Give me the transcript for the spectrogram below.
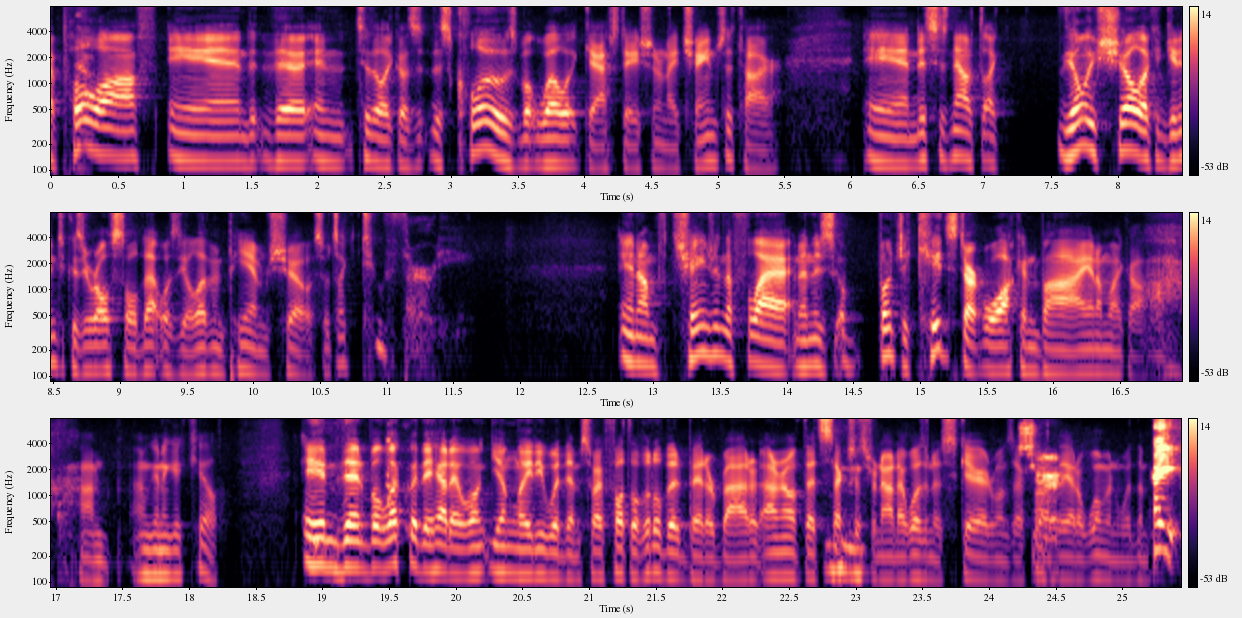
I pull off and the and to the, like a, this closed but well lit gas station, and I change the tire. And this is now like the only show I could get into because they were all sold out was the 11 p.m. show, so it's like 2:30. And I'm changing the flat, and then there's a bunch of kids start walking by, and I'm like, ah, I'm I'm gonna get killed. And then, but luckily they had a young lady with them, so I felt a little bit better about it. I don't know if that's sexist or not. I wasn't as scared once I Sure. found they had a woman with them. hey,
